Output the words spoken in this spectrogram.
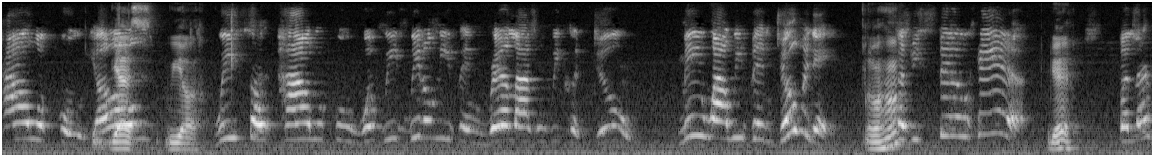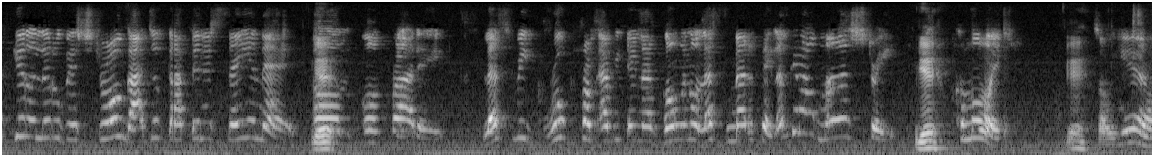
powerful, yo. Yes, we are. We so powerful. What we we don't even realize what we could do. Meanwhile, we've been doing it Uh huh. because we still here. Yeah. But let's get a little bit stronger. I just got finished saying that Yeah. um, on Friday. Let's regroup from everything that's going on. Let's meditate. Let's get our minds straight. Yeah. Come on. Yeah. So yeah.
